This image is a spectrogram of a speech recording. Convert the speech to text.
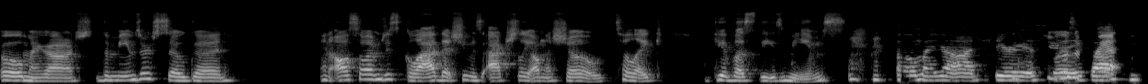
oh my gosh the memes are so good and also i'm just glad that she was actually on the show to like give us these memes Oh my god, If she seriously. a But, random-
